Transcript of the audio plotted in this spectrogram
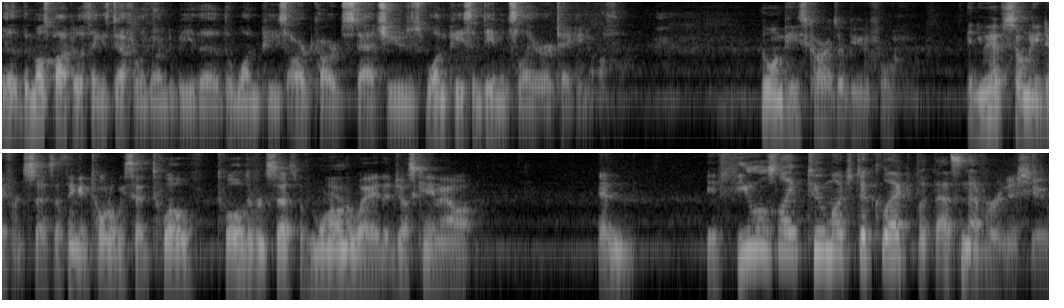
The the most popular thing is definitely going to be the the One Piece art card statues. One Piece and Demon Slayer are taking off. The One Piece cards are beautiful. And you have so many different sets. I think in total we said 12, 12 different sets with more on the way that just came out. And it feels like too much to collect, but that's never an issue.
